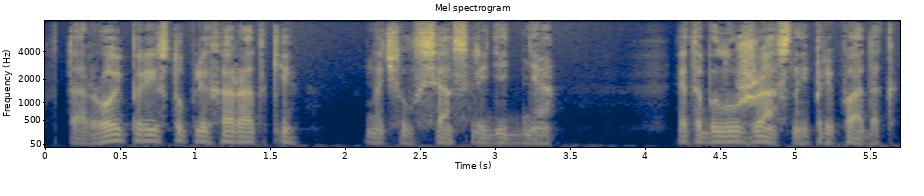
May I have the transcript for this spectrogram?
Второй приступ лихорадки начался среди дня. Это был ужасный припадок.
